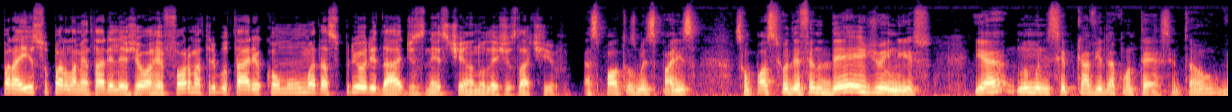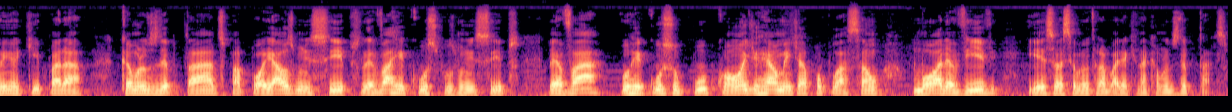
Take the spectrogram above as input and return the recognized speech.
Para isso, o parlamentar elegeu a reforma tributária como uma das prioridades neste ano legislativo. As pautas municipalistas são pautas que eu defendo desde o início. E é no município que a vida acontece. Então, venho aqui para Câmara dos Deputados para apoiar os municípios, levar recursos para os municípios, levar o recurso público onde realmente a população mora, vive, e esse vai ser o meu trabalho aqui na Câmara dos Deputados.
